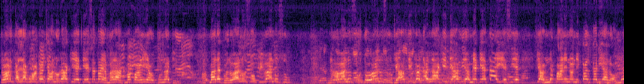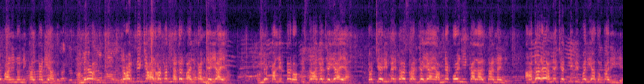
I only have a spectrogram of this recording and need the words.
ત્રણ કલાક મોટર ચાલુ રાખીએ તે છતાંય અમારા હાથમાં પાણી આવતું નથી. અમારે ભરવાનું શું પીવાનું શું? નાવાનું શું ધોવાનું શું? જ્યારથી ગટર નાખી ત્યારથી અમે કહેતા આવીએ છીએ કે અમને પાણીનો નિકાલ કરી આલો અમને પાણીનો નિકાલ કરી આલો. અમે ત્રણથી ચાર વખત નગરપાલિકામાં જઈ આવ્યા અમે કલેક્ટર ઓફિસ આગળ જઈ આવ્યા કચેરીમાં દસ વાર જઈ આવ્યા અમને કોઈ નિકાલ હાલતા નહીં. આગળ અમે જેટલી બી ફરિયાદો કરીએ,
